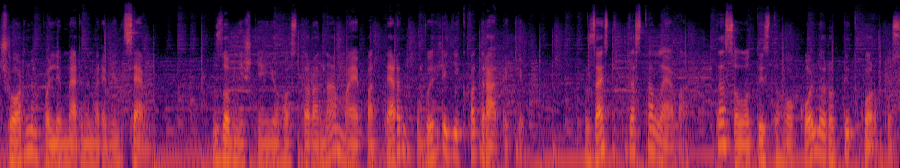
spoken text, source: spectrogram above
чорним полімерним ремінцем. Зовнішня його сторона має паттерн у вигляді квадратиків, застібка сталева та золотистого кольору під корпус.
